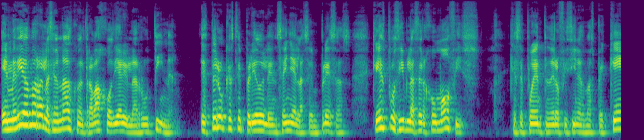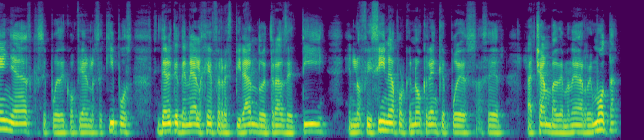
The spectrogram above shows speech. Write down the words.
En medidas más relacionadas con el trabajo diario y la rutina, espero que este periodo le enseñe a las empresas que es posible hacer home office, que se pueden tener oficinas más pequeñas, que se puede confiar en los equipos sin tener que tener al jefe respirando detrás de ti en la oficina porque no creen que puedes hacer la chamba de manera remota,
